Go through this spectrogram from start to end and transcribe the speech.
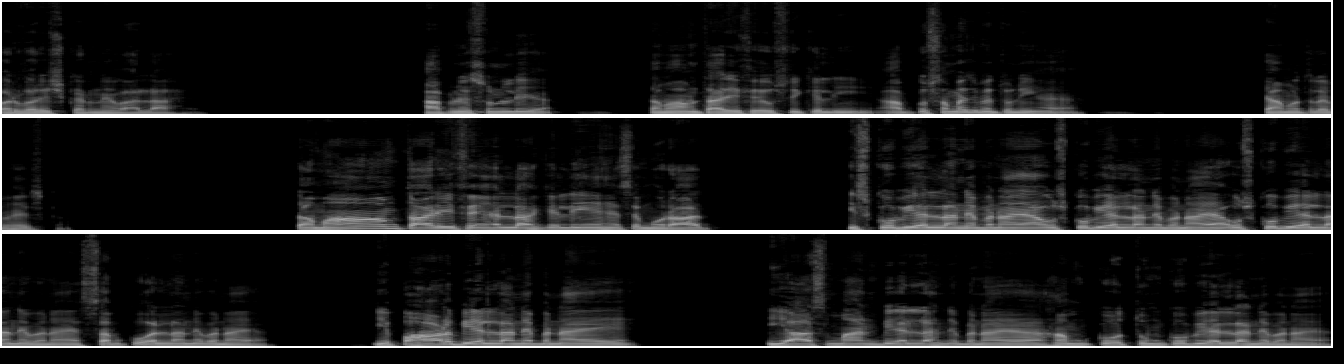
پرورش کرنے والا ہے۔ آپ نے سن لیا؟ تمام تعریفیں اسی کے لیے آپ کو سمجھ میں تو نہیں آیا؟ کیا مطلب ہے اس کا؟ تمام تعریفیں اللہ کے لیے ہیں سے مراد۔ اس کو بھی اللہ نے بنایا، اس کو بھی اللہ نے بنایا، اس کو بھی اللہ نے بنایا، سب کو اللہ نے بنایا۔ یہ پہاڑ بھی اللہ نے بنائے، یہ آسمان بھی اللہ نے بنایا، ہم کو، تم کو بھی اللہ نے بنایا۔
